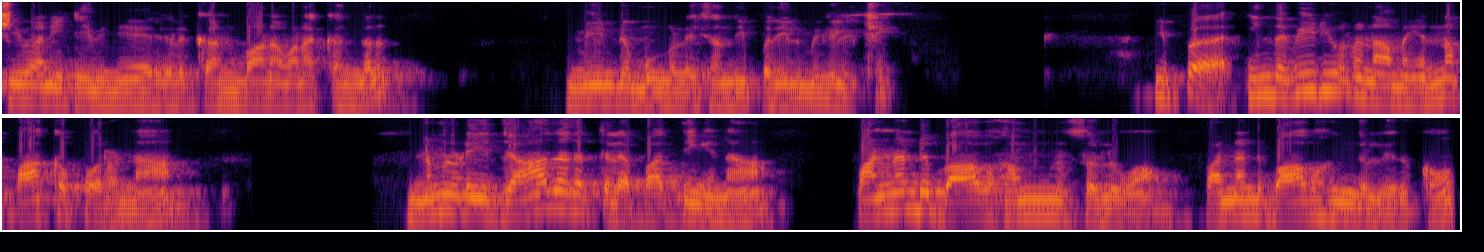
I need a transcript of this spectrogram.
சிவானி டிவி நேயர்களுக்கு அன்பான வணக்கங்கள். மீண்டும் உங்களை சந்திப்பதில் மகிழ்ச்சி. இப்போ இந்த வீடியோவில் நாம் என்ன பார்க்க போறோம்னா நம்மளுடைய ஜாதகத்தில் பார்த்தீங்கன்னா பன்னெண்டு பாவகம்னு சொல்லுவோம். பன்னெண்டு பாவகங்கள் இருக்கும்.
